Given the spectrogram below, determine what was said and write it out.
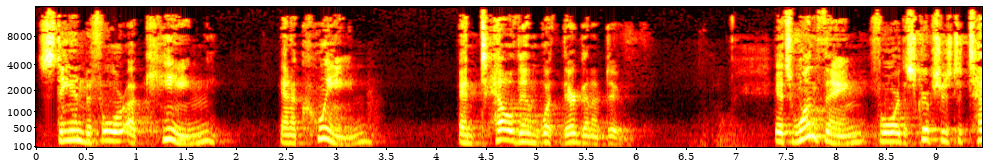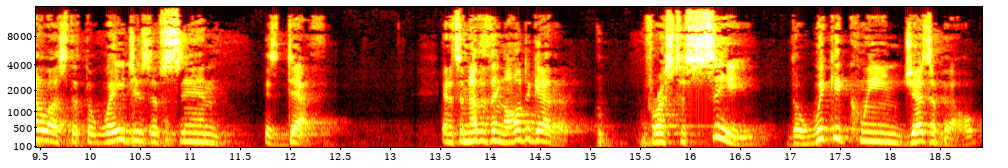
stand before a king and a queen and tell them what they're going to do. It's one thing for the scriptures to tell us that the wages of sin is death. And it's another thing altogether for us to see the wicked queen Jezebel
